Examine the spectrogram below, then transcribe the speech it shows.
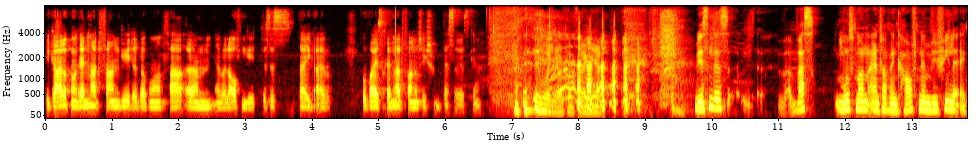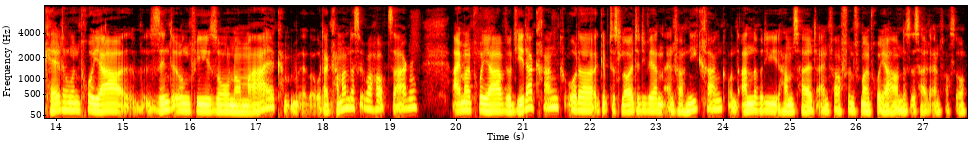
Egal, ob man Rennrad fahren geht oder ob man fahr, ähm, Laufen geht. Das ist da egal. Wobei das Rennradfahren natürlich schon besser ist. Gell? sagen, ja. Wie ist denn das? Was muss man einfach in Kauf nehmen, wie viele Erkältungen pro Jahr sind irgendwie so normal? Kann, oder kann man das überhaupt sagen? Einmal pro Jahr wird jeder krank oder gibt es Leute, die werden einfach nie krank und andere, die haben es halt einfach fünfmal pro Jahr und das ist halt einfach so?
